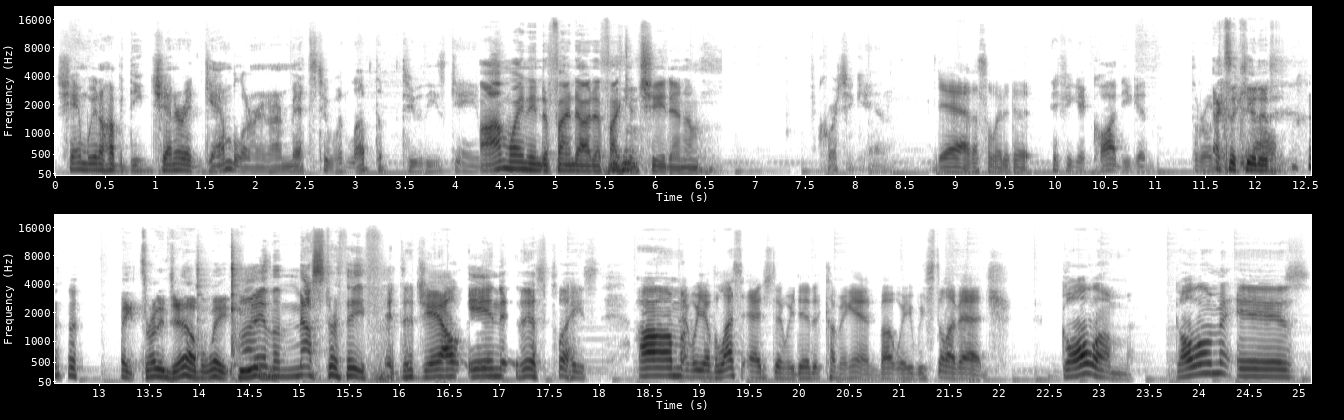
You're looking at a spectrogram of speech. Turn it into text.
Shame we don't have a degenerate gambler in our midst who would love to do these games. I'm waiting to find out if I Mm-hmm. can cheat in them. of course you can. Yeah, that's the way to do it. If you get caught, you get thrown in Executed. jail. Wait, thrown in jail, but wait, he I is- am a master thief. the jail in this place. Um, And we have less edge than we did coming in, but we, we still have edge. Golem. Golem is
